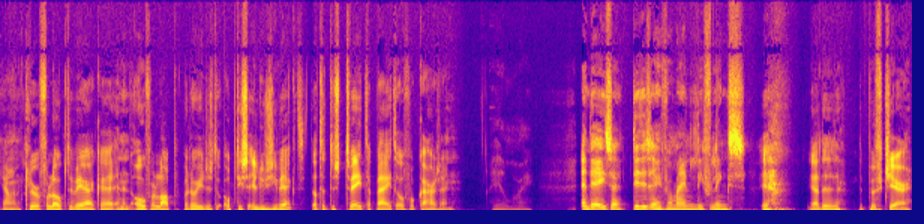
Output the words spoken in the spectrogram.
ja, een kleurverloop te werken en een overlap. Waardoor je dus de optische illusie wekt dat het dus twee tapijten over elkaar zijn. Heel mooi. En deze, dit is een van mijn lievelings. Ja, ja de, de puff chair.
